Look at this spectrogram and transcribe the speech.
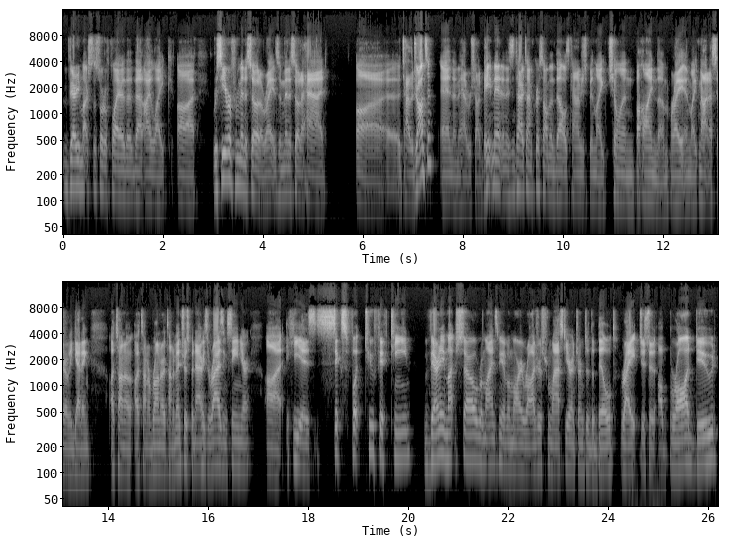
very much the sort of player that that I like. Uh, receiver from Minnesota, right? So Minnesota had uh, Tyler Johnson, and then they had Rashod Bateman, and this entire time Chris Autman-Bell has kind of just been like chilling behind them, right, and like not necessarily getting a ton of a ton of run or a ton of interest. But now he's a rising senior. Uh, he is six foot two fifteen, very much so. Reminds me of Amari Rogers from last year in terms of the build, right? Just a, a broad dude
